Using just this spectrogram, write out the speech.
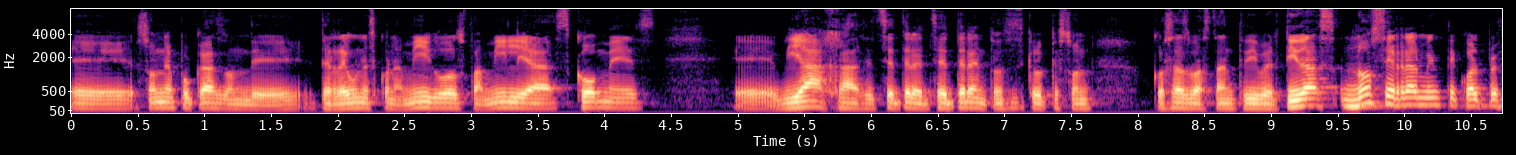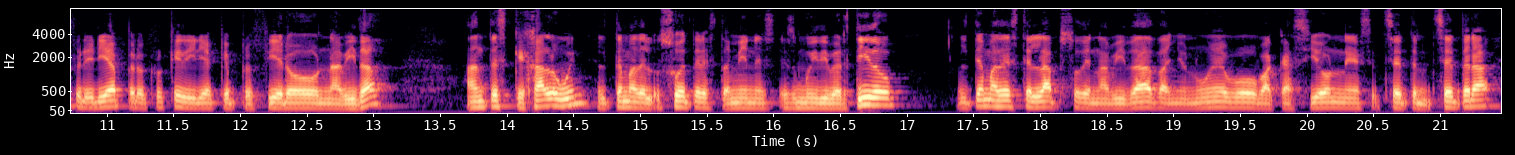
eh, son épocas donde te reúnes con amigos, familias, comes, eh, viajas, etcétera, etcétera, entonces creo que son cosas bastante divertidas. No sé realmente cuál preferiría, pero creo que diría que prefiero Navidad antes que Halloween, el tema de los suéteres también es, es muy divertido el tema de este lapso de Navidad, Año Nuevo, vacaciones, etcétera, etcétera,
